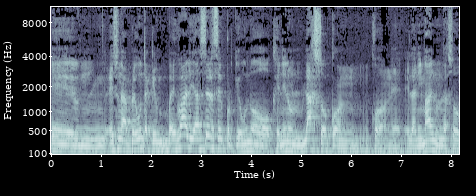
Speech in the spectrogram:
Eh, es una pregunta que es válida hacerse porque uno genera un lazo con, con eh, el animal, un lazo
